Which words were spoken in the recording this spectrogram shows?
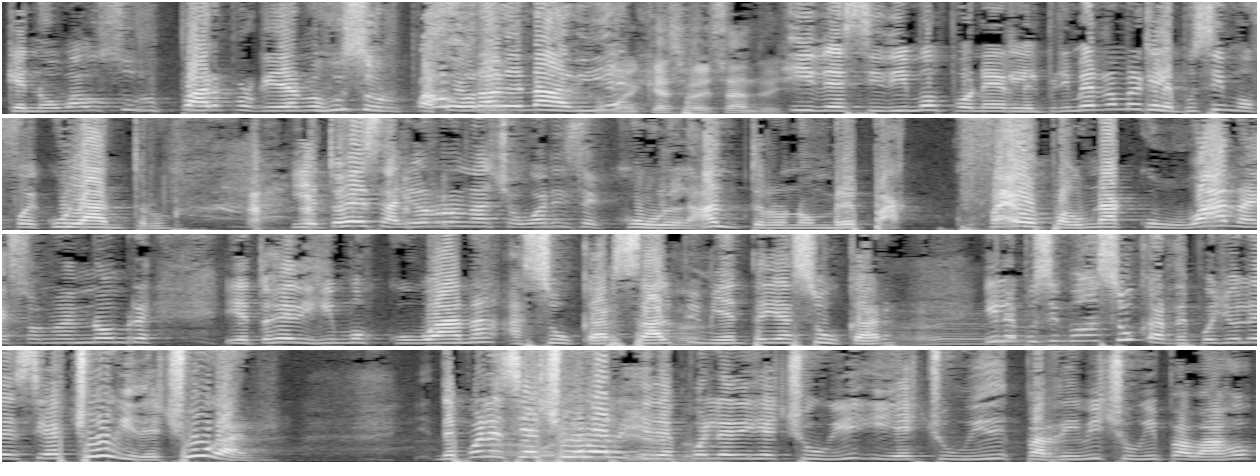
que no va a usurpar porque ella no es usurpadora de nadie. Como el queso del sándwich. Y decidimos ponerle, el primer nombre que le pusimos fue culantro. Y entonces salió Ronacho War y dice, culantro, nombre pa feo para una cubana, eso no es nombre. Y entonces dijimos cubana, azúcar, sal, pimienta y azúcar. Y le pusimos azúcar. Después yo le decía chugui, de sugar. Después le decía sugar y después le dije chugui y es chugui para arriba y chugui para abajo.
